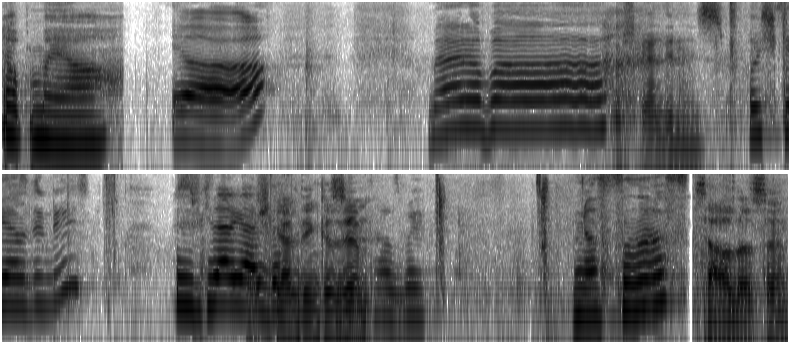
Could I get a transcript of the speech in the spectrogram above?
Yapma ya. Ya. Merhaba. Hoş geldiniz. Hoş geldiniz. Bizimkiler geldi. Hoş geldin kızım. Naz Bey. Nasılsınız? Sağ olasın.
